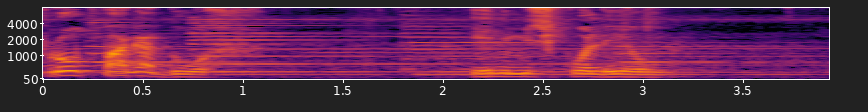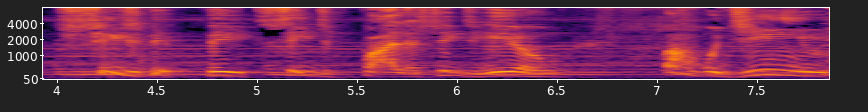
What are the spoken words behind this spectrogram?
propagador. Ele me escolheu cheio de defeitos, cheio de falhas, cheio de erro, barbudinho,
